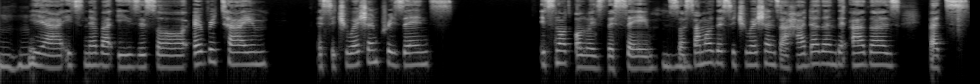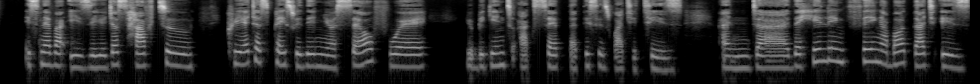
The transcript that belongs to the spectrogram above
Mm-hmm. Yeah, it's never easy. So every time a situation presents, it's not always the same. So Mhm. some of the situations are harder than the others, but it's never easy. You just have to create a space within yourself where you begin to accept that this is what it is. And uh, the healing thing about that is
